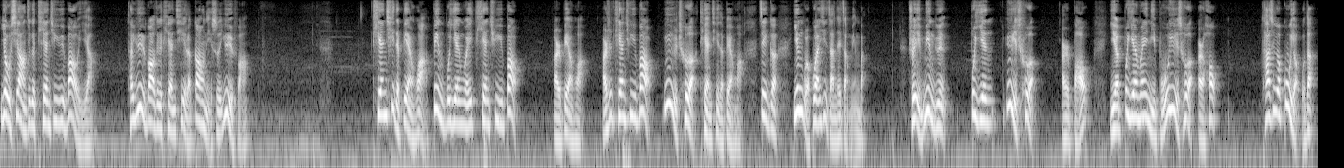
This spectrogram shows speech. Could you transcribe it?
又像这个天气预报一样。他预报这个天气了，告诉你是预防。天气的变化并不因为天气预报而变化，而是天气预报预测天气的变化。这个因果关系咱得整明白。所以命运不因预测而薄，也不因为你不预测而厚，它是个固有的，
